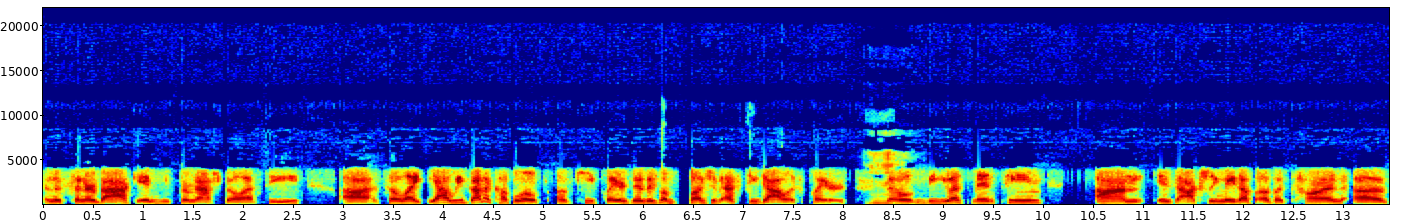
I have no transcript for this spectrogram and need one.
in the center back, and he's from Nashville FC. Uh, so like, yeah, we've got a couple of, of key players there. There's a bunch of FC Dallas players. So the U.S. men's team um, is actually made up of a ton of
